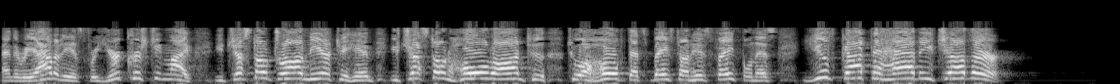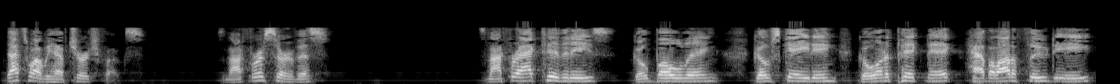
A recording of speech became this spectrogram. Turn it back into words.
And the reality is for your Christian life, you just don't draw near to Him. You just don't hold on to, to a hope that's based on His faithfulness. You've got to have each other. That's why we have church, folks. It's not for a service. It's not for activities. Go bowling, go skating, go on a picnic, have a lot of food to eat.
